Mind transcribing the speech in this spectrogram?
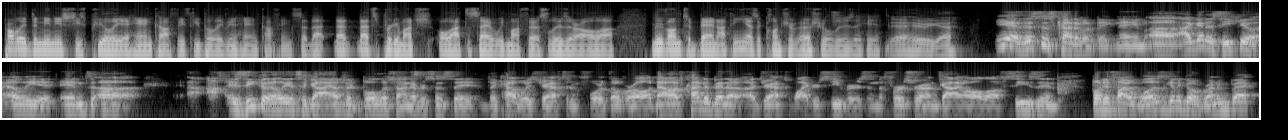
probably diminished. He's purely a handcuff if you believe in handcuffing. So that, that that's pretty much all I have to say with my first loser. I'll uh, move on to Ben. I think he has a controversial loser here. Yeah, here we go. Yeah, this is kind of a big name. Uh, I got Ezekiel Elliott, and uh, Ezekiel Elliott's a guy I've been bullish on ever since they, the Cowboys drafted him fourth overall. Now, I've kind of been a, a draft wide receivers and the first round guy all off season, but if I was going to go running back,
